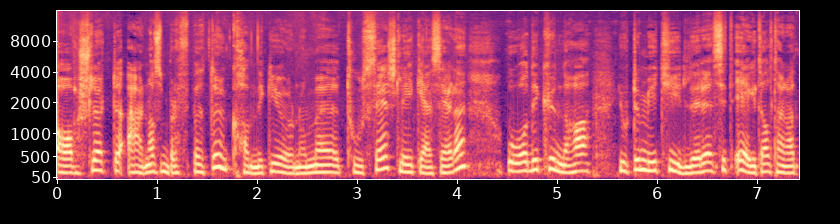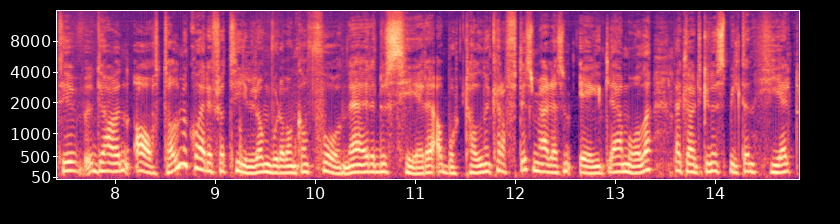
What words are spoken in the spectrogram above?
avslørt Ernas bløff på dette. Hun kan ikke gjøre noe med 2C, slik jeg ser det. Og de kunne ha gjort det mye tydeligere, sitt eget alternativ. De har en avtale med KrF fra tidligere om hvordan man kan få ned, redusere aborttallene kraftig, som er det som egentlig er målet. Det er klart de kunne spilt en helt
